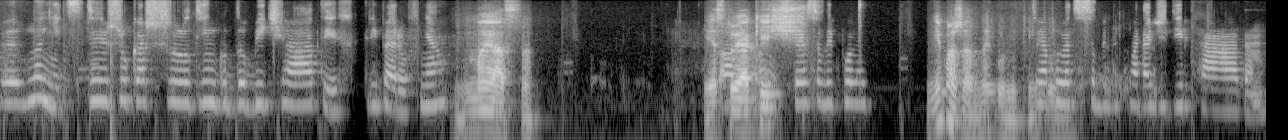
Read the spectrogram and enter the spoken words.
Y, No nic, ty szukasz lootingu do bicia tych creeperów, nie? No jasne. Jest tu Dobra, no jakiś... To ja sobie pole... Nie ma żadnego to ja lootingu. polecę sobie wykładać dirka ten,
